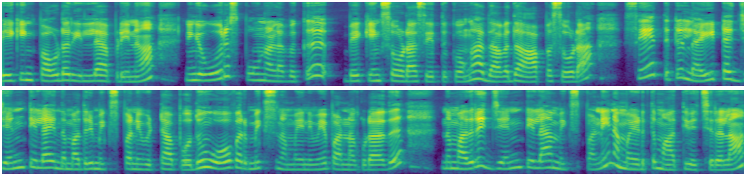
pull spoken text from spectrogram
பேக்கிங் பவுடர் இல்லை அப்படின்னா நீங்கள் ஒரு ஸ்பூன் அளவுக்கு பேக்கிங் சோடா சேர்த்துக்கோங்க. அதாவது ஆப்ப சோடா சேர்த்துட்டு லைட்டாக ஜென்டிலாக இந்த மாதிரி மிக்ஸ் பண்ணி விட்டால் போதும். ஓவர் மிக்ஸ் நம்ம இனிமேல் பண்ணக்கூடாது. இந்த மாதிரி ஜென்டிலாக மிக்ஸ் பண்ணி நம்ம எடுத்து மாற்றி வச்சிடலாம்.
